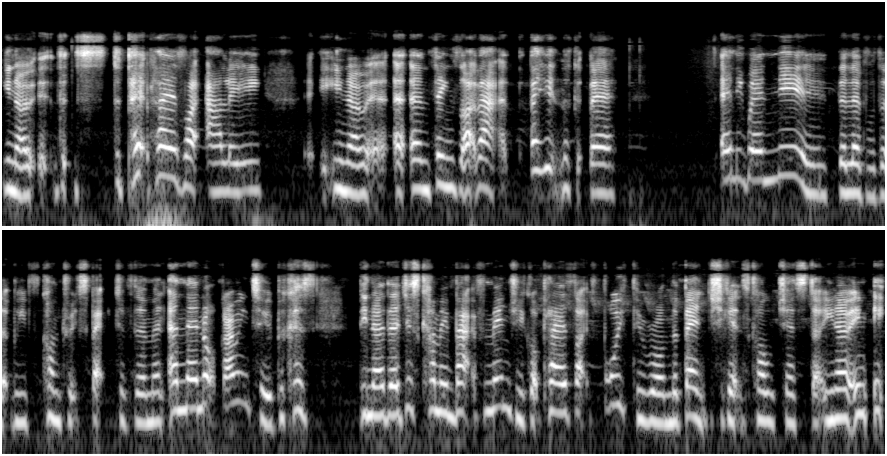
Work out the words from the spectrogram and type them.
you know, the, the players like Alli, you know, and, things like that, they didn't look at their anywhere near the level that we've come to expect of them, and, and they're not going to because you know they're just coming back from injury. You've got players like Foyth who were on the bench against Colchester. You know, it, it,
